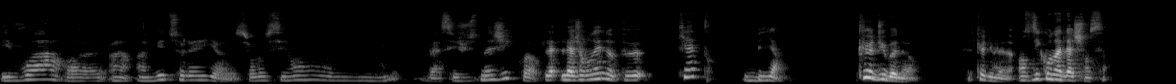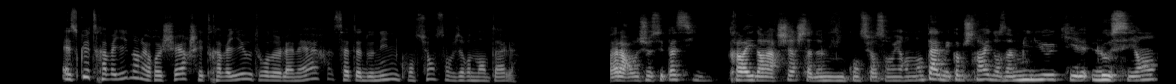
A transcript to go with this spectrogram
et voir euh, un, lever de soleil euh, sur l'océan, bah, c'est juste magique quoi. La, journée ne peut qu'être bien, que du bonheur, que du bonheur. On se dit qu'on a de la chance. Hein. Est-ce que travailler dans la recherche et travailler autour de la mer, ça t'a donné une conscience environnementale? Alors, je ne sais pas si travailler dans la recherche, ça donne une conscience environnementale, mais comme je travaille dans un milieu qui est l'océan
